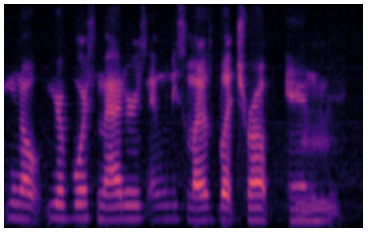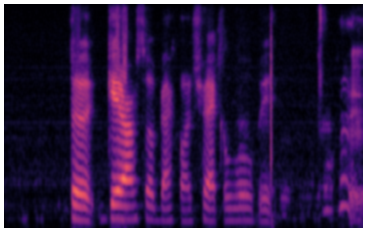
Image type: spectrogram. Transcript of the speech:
you know your voice matters, and we need somebody else but Trump and mhm. to get ourselves back on track a little bit. Okay.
